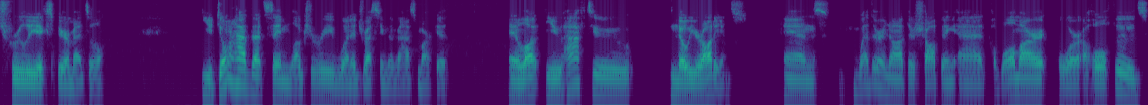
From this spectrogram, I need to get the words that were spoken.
truly experimental. You don't have that same luxury when addressing the mass market, and a lot you have to know your audience and whether or not they're shopping at a Walmart or a Whole Foods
